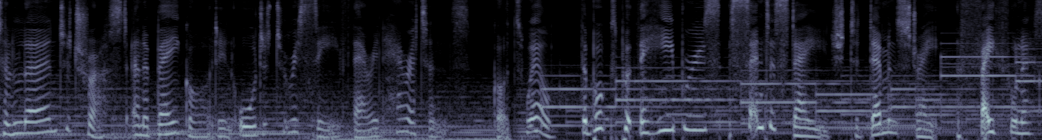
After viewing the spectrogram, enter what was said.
to learn to trust and obey God in order to receive their inheritance, God's will. The books put the Hebrews center stage to demonstrate the faithfulness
